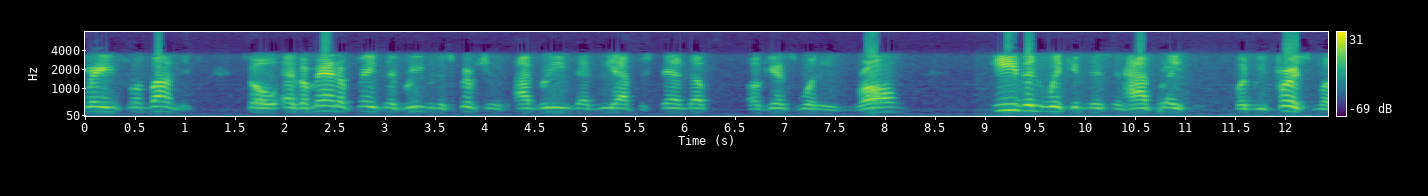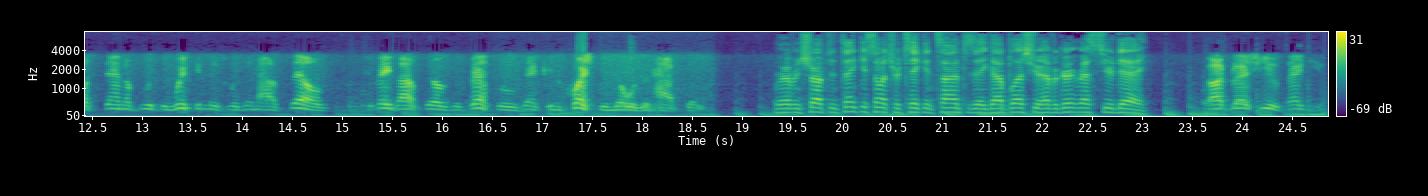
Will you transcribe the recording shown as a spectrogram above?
slaves from bondage. So, as a man of faith that believes in the scriptures, I believe that we have to stand up against what is wrong, even wickedness in high places. But we first must stand up with the wickedness within ourselves to make ourselves the vessels that can question those in high places. Reverend Sharpton, thank you so much for taking time today. God bless you. Have a great rest of your day. God bless you. Thank you.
